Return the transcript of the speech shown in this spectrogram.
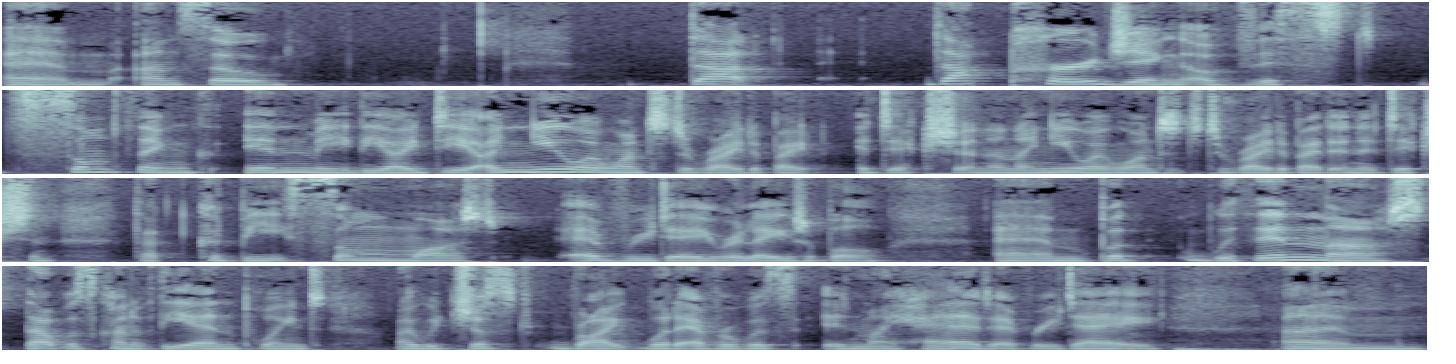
Um, and so that that purging of this something in me the idea i knew i wanted to write about addiction and i knew i wanted to write about an addiction that could be somewhat everyday relatable um, but within that, that was kind of the end point. I would just write whatever was in my head every day. Um,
